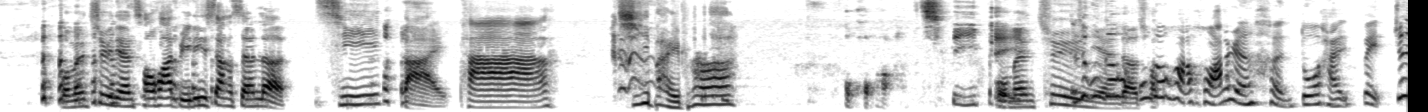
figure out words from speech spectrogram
我们去年仇华比例上升了七百趴，七百趴，哇，七倍！我们去年的可是温哥温哥华华人很多，还被就是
